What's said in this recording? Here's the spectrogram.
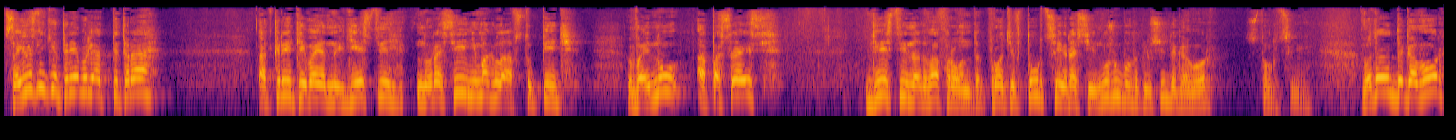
Союзники требовали от Петра открытия военных действий, но Россия не могла вступить войну, опасаясь действий на два фронта против Турции и России. Нужно было заключить договор с Турцией. Вот этот договор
